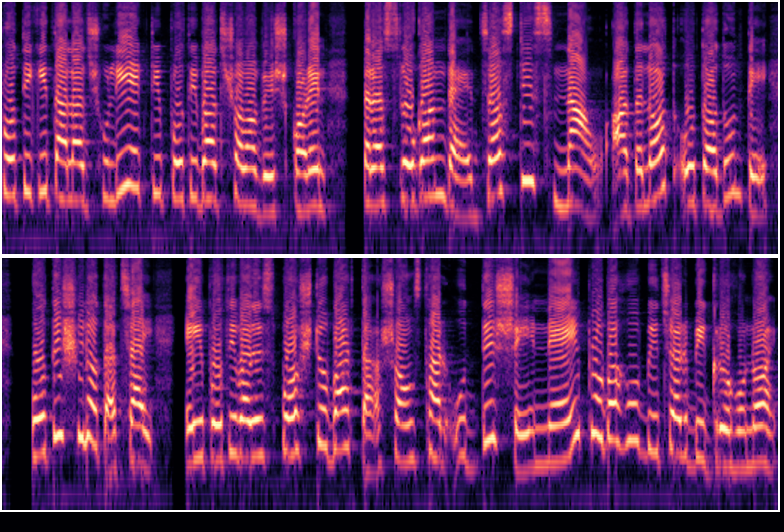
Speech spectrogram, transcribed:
প্রতীকী তালা ঝুলিয়ে একটি প্রতিবাদ সমাবেশ করেন। তারা স্লোগান দেয়, জাস্টিস নাও, আদালত ও তদন্তে গতিশীলতা চাই। এই প্রতিবাদের স্পষ্ট বার্তা, সংস্থার উদ্দেশ্যে ন্যায় প্রবাহ বিচার বিগ্রহ নয়।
